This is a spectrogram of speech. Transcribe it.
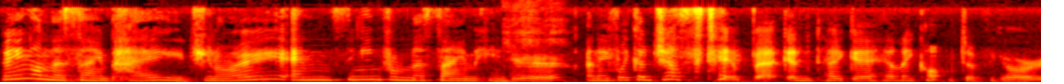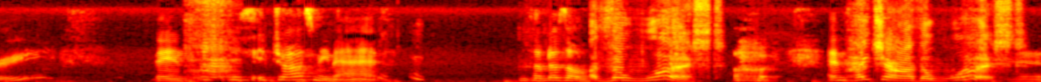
being on the same page, you know, and singing from the same hymn. yeah. And if we could just step back and take a helicopter view, then it, it drives me mad. And sometimes I'll, The worst. Oh, and HR are the worst. yeah,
